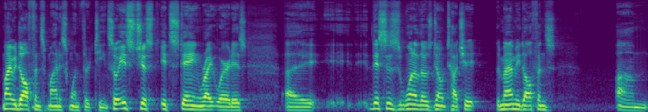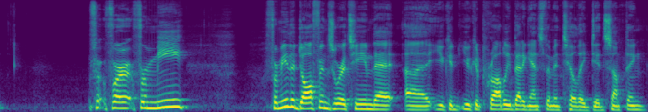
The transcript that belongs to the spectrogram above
Miami Dolphins minus 113. So it's just, it's staying right where it is. Uh, this is one of those don't touch it. The Miami Dolphins, um, for, for, for me, for me, the Dolphins were a team that uh, you could you could probably bet against them until they did something,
